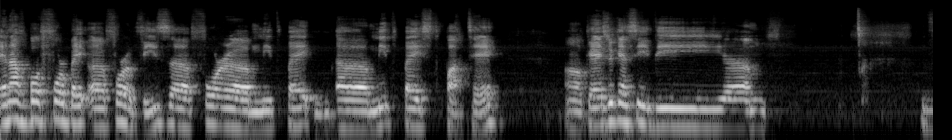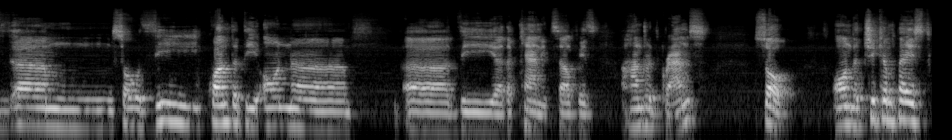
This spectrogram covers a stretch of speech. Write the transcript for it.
and I've bought four uh, four of these uh, four uh, meat uh, meat paste pate okay as you can see the um, um, so the quantity on uh, the uh, the can itself is 100 grams. So on the chicken paste,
